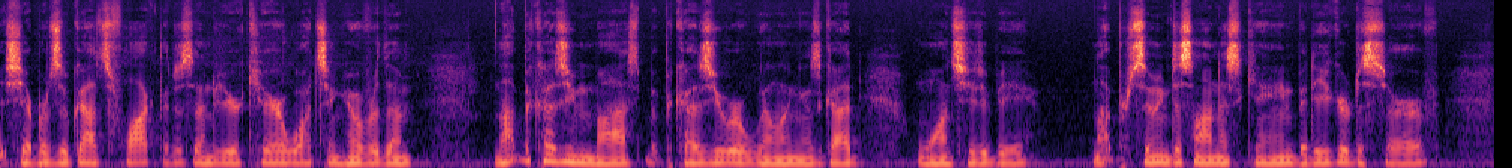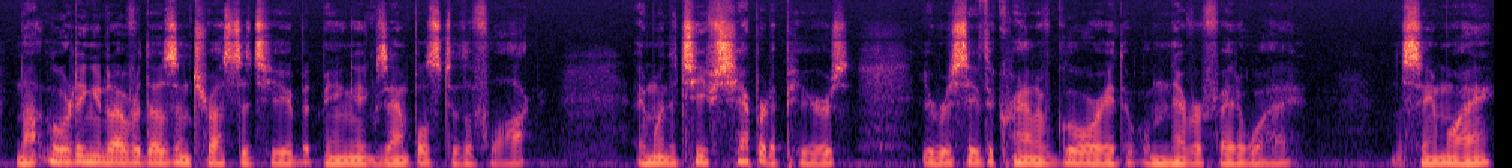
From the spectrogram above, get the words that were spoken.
Shepherds of God's flock that is under your care, watching over them, not because you must, but because you are willing as God wants you to be, not pursuing dishonest gain, but eager to serve, not lording it over those entrusted to you, but being examples to the flock. And when the chief shepherd appears, you receive the crown of glory that will never fade away. In the same way,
